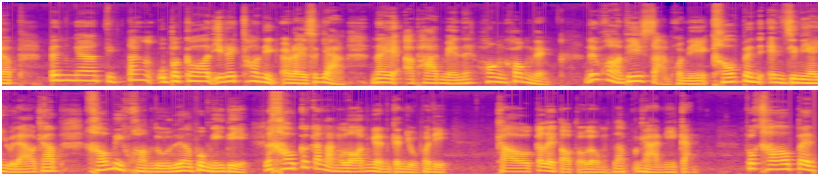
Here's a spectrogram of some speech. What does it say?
ครับ เป็นงานติดตั้งอุปกรณ์อิเล็กทรอนิกส์อะไรสักอย่างในอพาร์ตเมนต์ห้องห้องหนึ่งด้วยความที่ 3 คนนี้เขาเป็นเอนจิเนียร์อยู่แล้วครับ เขามีความรู้เรื่องพวกนี้ดี และเขาก็กำลังร้อนเงินกันอยู่พอดี เขาก็เลยตอบตกลงรับงานนี้กัน วกเขาเป็น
